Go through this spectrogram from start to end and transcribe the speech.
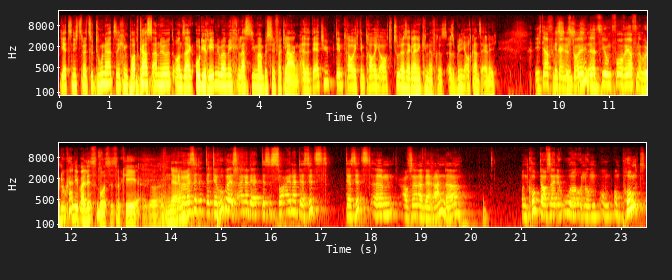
jetzt nichts mehr zu tun hat, sich einen Podcast anhört und sagt, oh, die reden über mich, lass die mal ein bisschen verklagen. Also der Typ, dem traue ich, dem traue ich auch zu, dass er kleine Kinder frisst. Also bin ich auch ganz ehrlich. Ich darf ihm keine es- Steuerhinterziehung vorwerfen, aber du Kannibalismus, ist okay. Also, äh, Ja, aber weißt du, der, der Huber ist einer, der, das ist so einer, der sitzt, der sitzt ähm, auf seiner Veranda und guckt auf seine Uhr und um, um, um Punkt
